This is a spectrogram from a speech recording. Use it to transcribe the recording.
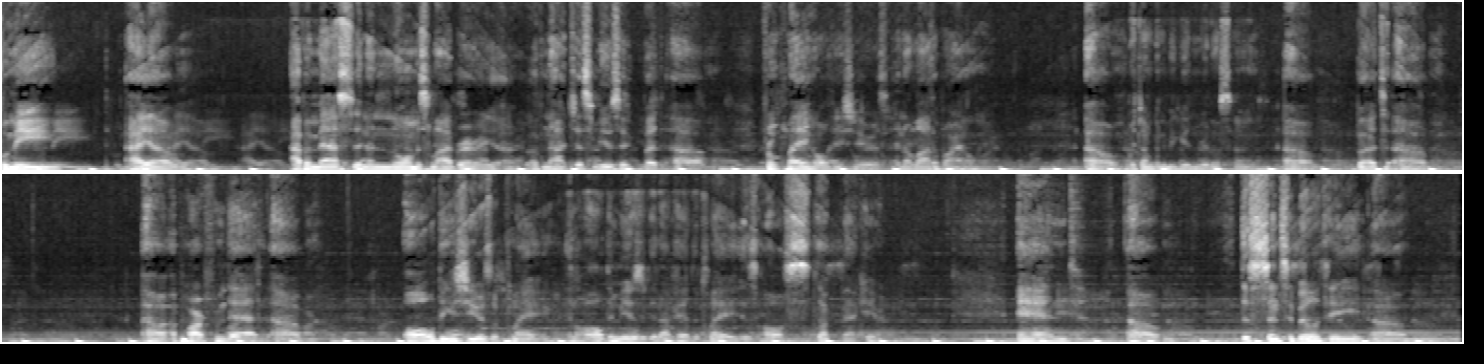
for me, I um, I've amassed an enormous library of not just music, but um, from playing all these years and a lot of vinyl, uh, which I'm going to be getting rid of soon. Um, but um, uh, apart from that, um, all these years of playing and all the music that I've had to play is all stuck back here. And uh, the sensibility uh,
